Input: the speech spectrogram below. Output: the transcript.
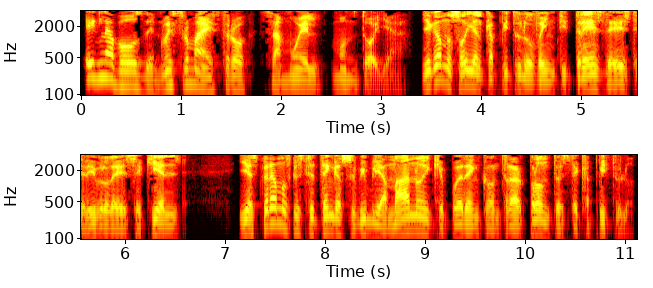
en la voz de nuestro maestro Samuel Montoya. Llegamos hoy al capítulo 23 de este libro de Ezequiel y esperamos que usted tenga su Biblia a mano y que pueda encontrar pronto este capítulo.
